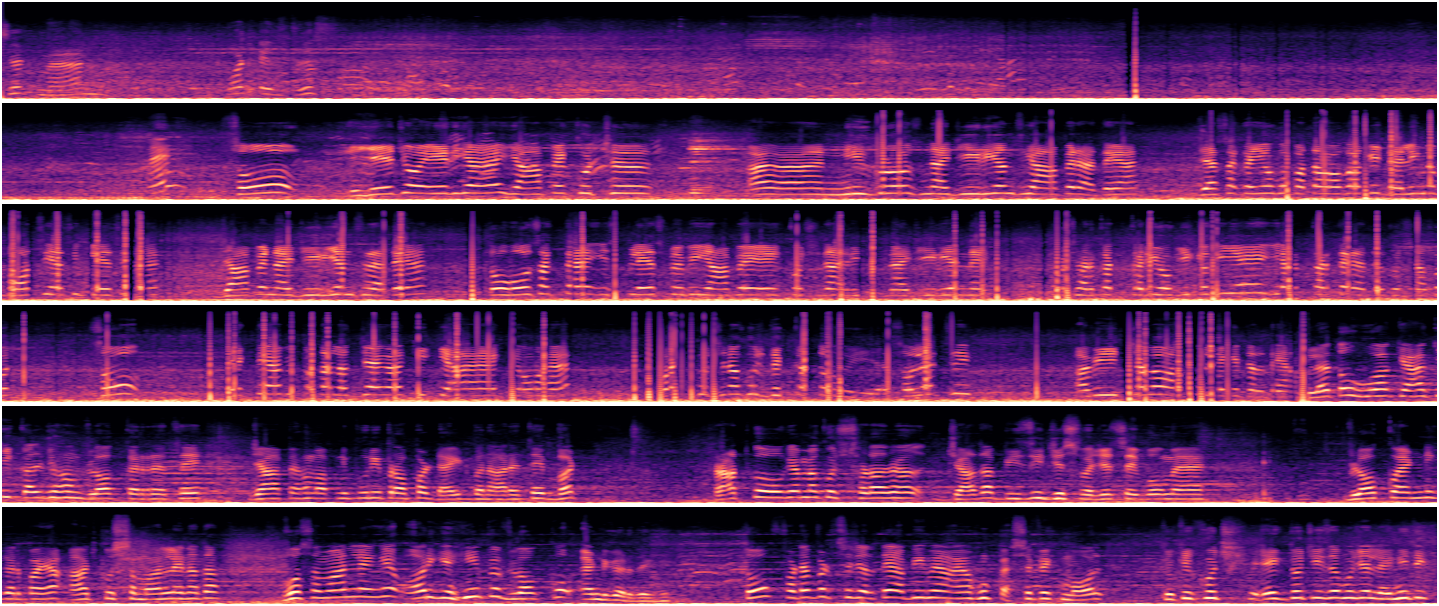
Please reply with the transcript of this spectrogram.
Man. What is this? सो ये जो एरिया है, यहाँ पे कुछ नीग्रोस नाइजीरियंस यहाँ पे रहते हैं जैसा कईयों को पता होगा कि दिल्ली में बहुत सी ऐसी प्लेसेस हैं, जहाँ पे नाइजीरियंस रहते हैं तो हो सकता है इस प्लेस में भी यहाँ पे कुछ नाइजीरियन ने कुछ हरकत करी होगी, क्योंकि ये यार करते रहते कुछ ना कुछ। सो देखते हैं, अभी पता लग जाएगा कि क्या है, क्यों है। बट कुछ ना कुछ दिक्कत तो हुई है। सो लेट्स सी अभी चलो, आपको लेके चलते हैं। बोले तो हुआ क्या कि कल जो हम ब्लॉग कर रहे थे, जहाँ पे हम अपनी पूरी प्रॉपर डाइट बना रहे थे बट रात को हो गया, मैं कुछ थोड़ा ज़्यादा बिज़ी जिस वजह से वो मैं ब्लॉग को एंड नहीं कर पाया। आज कुछ सामान लेना था, वो सामान लेंगे और यहीं पे ब्लॉग को एंड कर देंगे। तो फटाफट से चलते हैं। अभी मैं आया हूँ पैसिफिक मॉल क्योंकि कुछ एक दो चीज़ें मुझे लेनी थी।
